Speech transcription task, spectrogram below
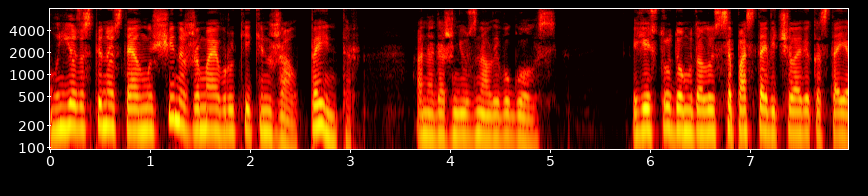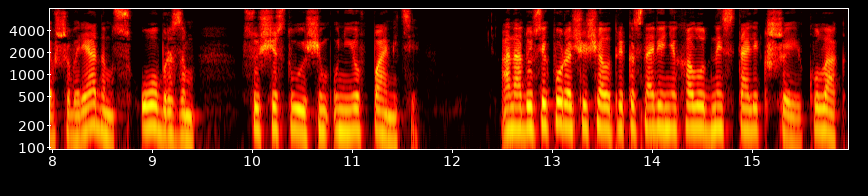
У нее за спиной стоял мужчина, сжимая в руке кинжал. Пейнтер. Она даже не узнала его голос. Ей с трудом удалось сопоставить человека, стоявшего рядом, с образом, существующим у нее в памяти. Она до сих пор ощущала прикосновение холодной стали к шее, кулак,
